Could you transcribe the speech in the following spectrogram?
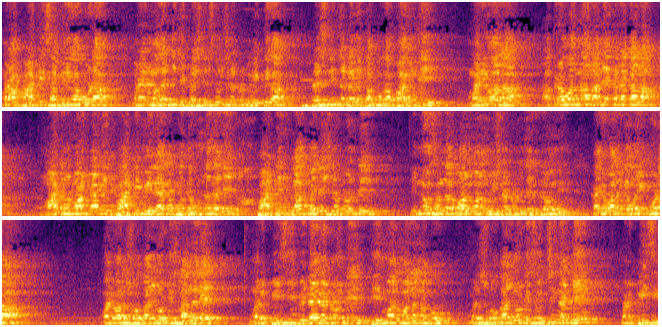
మరి ఆ పార్టీ సభ్యులుగా కూడా మరి ఆయన మొదటి నుంచి ప్రశ్నిస్తూ వచ్చినటువంటి వ్యక్తిగా ప్రశ్నించడమే తప్పుగా భావించి మరి వాళ్ళ అగ్రవర్ణాలు అనేక రకాల మాటలు మాట్లాడి పార్టీ మీ లేకపోతే ఉండదని పార్టీని బ్లాక్మెయిల్ చేసినటువంటి ఎన్నో సందర్భాలు మనం చూసినటువంటి చరిత్ర ఉంది. కానీ వాళ్ళకి ఎవరికి కూడా మరి వాళ్ళ శోకాని నోటీసులు అందలే. మరి బీసీ బిడ్డ అయినటువంటి తీర్మాన్ మల్లన్నకు మరి శోకాని నోటీస్ వచ్చిందంటే మరి బీసీ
